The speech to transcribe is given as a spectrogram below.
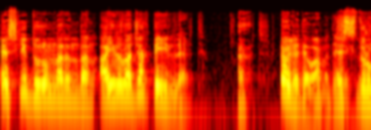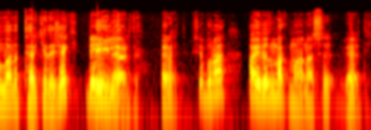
eski durumlarından ayrılacak değillerdi. Evet. Öyle devam edecek. Eski durumlarını terk edecek Değillerdi. değillerdi. Evet. Şimdi buna ayrılmak manası verdik.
